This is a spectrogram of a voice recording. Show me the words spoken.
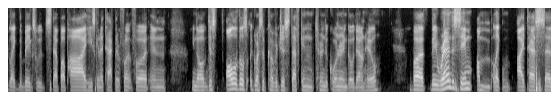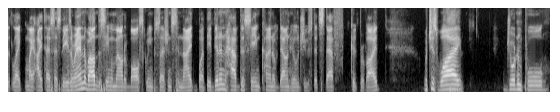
like the bigs would step up high, he's gonna attack their front foot, and you know, just all of those aggressive coverages, Steph can turn the corner and go downhill. But they ran the same um like I test said like my eye test says they ran about the same amount of ball screen possessions tonight but they didn't have the same kind of downhill juice that steph could provide which is why mm-hmm. jordan poole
